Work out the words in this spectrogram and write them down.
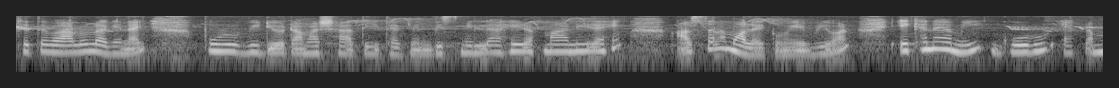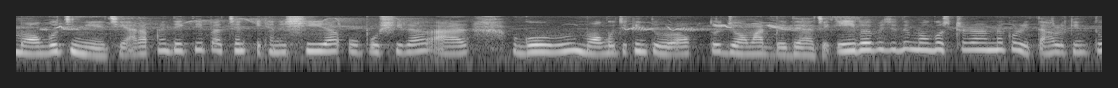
খেতে ভালো লাগে নাই। পুরো ভিডিওটা আমার সাথেই থাকবেন। বিসমিল্লাহ রহমান রাহিম। আসসালামু আলাইকুম এভরিওয়ান। এখানে আমি গরুর একটা মগজ নিয়েছি। আর আপনি দেখতেই পাচ্ছেন, এখানে শিরা, উপশিরা আর গরুর মগজে কিন্তু রক্ত জমাট বেঁধে আছে। এইভাবে যদি মগজটা রান্না করি, তাহলে কিন্তু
